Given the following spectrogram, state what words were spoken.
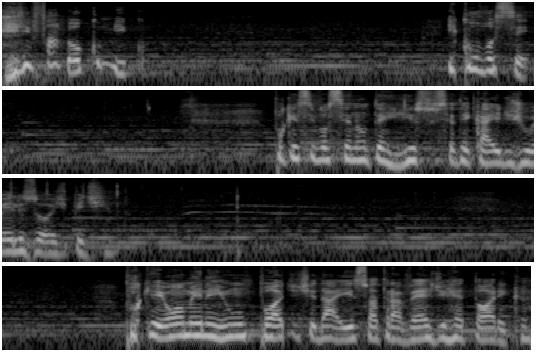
Ele falou comigo. E com você. Porque se você não tem isso, você tem que cair de joelhos hoje pedindo. Porque homem nenhum pode te dar isso através de retórica.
